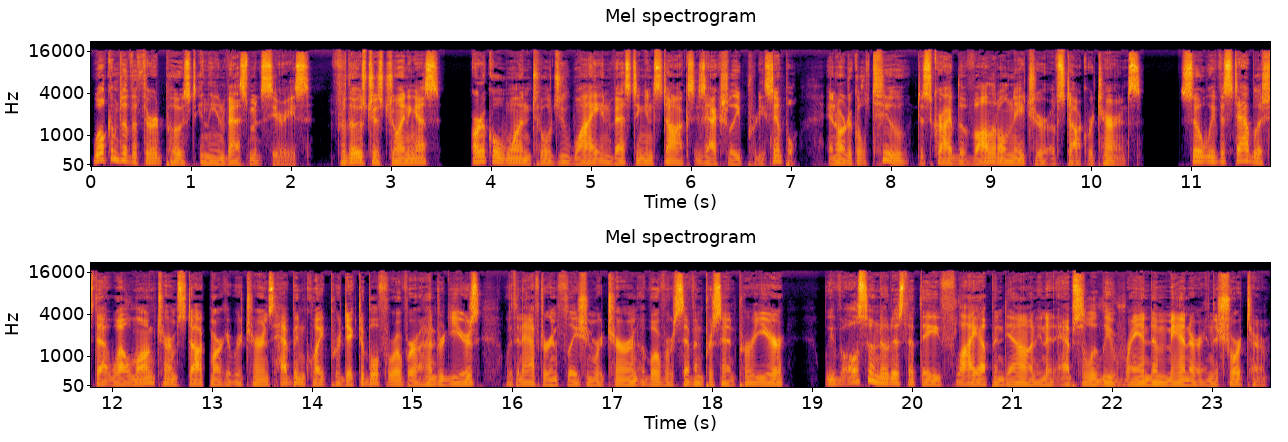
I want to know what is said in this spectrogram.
Welcome to the third post in the investment series. For those just joining us, Article 1 told you why investing in stocks is actually pretty simple, and Article 2 described the volatile nature of stock returns. So we've established that while long term stock market returns have been quite predictable for over 100 years, with an after inflation return of over 7% per year, We've also noticed that they fly up and down in an absolutely random manner in the short term,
